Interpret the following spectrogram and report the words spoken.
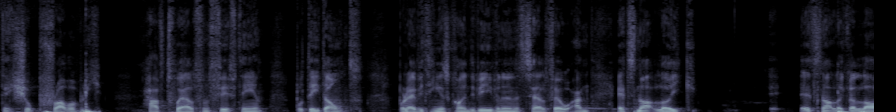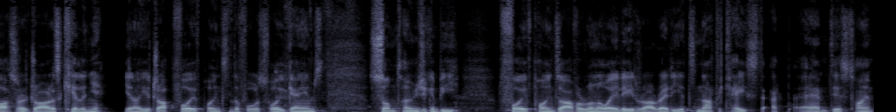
they should probably have 12 and 15, but they don't. But everything is kind of evening itself out. And it's not like, it's not like a loss or a draw is killing you. You know, you drop five points in the first five games. Sometimes you can be five points off a runaway leader already. It's not the case at um, this time.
